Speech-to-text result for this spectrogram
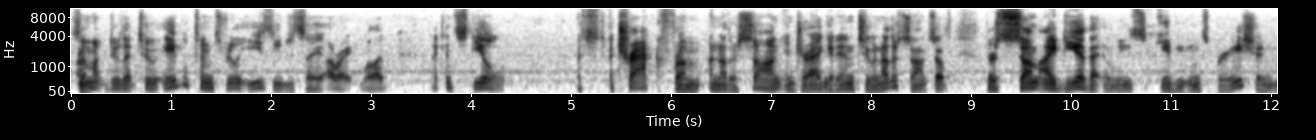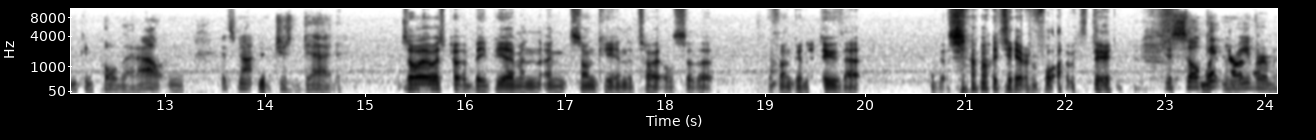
somewhat do that too. Ableton's really easy to say. All right, well I I can steal a, a, track from another song and drag it into another song. So if there's some idea that at least give you inspiration, you can pull that out, and it's not yeah. just dead. So I always put a BPM and, and song key in the title so that if I'm going to do that, I've got some idea of what I was doing. Just soak it in reverb.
